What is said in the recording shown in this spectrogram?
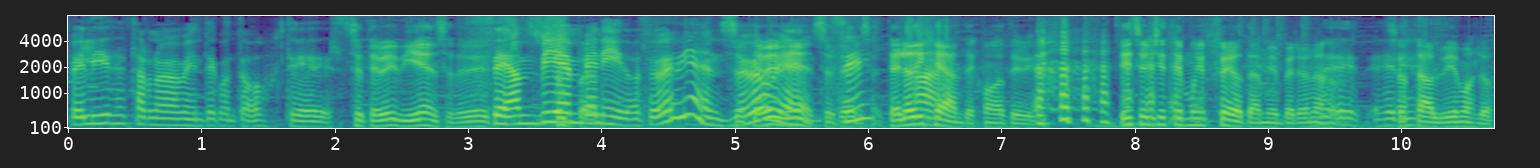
Feliz de estar nuevamente con todos ustedes. Se te ve bien, se te ve. Sean bienvenidos. ¿Se ve bien? Se te ve bien. Se te, te, lo dije ah. antes cuando te vi. te hice un chiste muy feo también, pero no. ya está, olvidémoslo.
